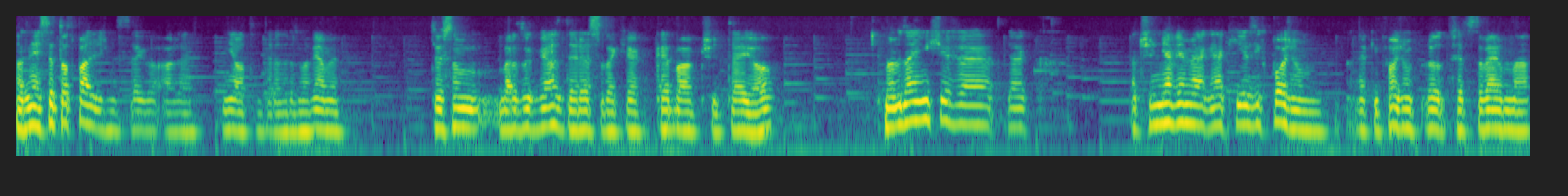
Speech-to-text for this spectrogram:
No niestety odpadliśmy z tego, ale nie o tym teraz rozmawiamy. To są bardzo gwiazdy RS, takie jak Kebab czy Tejo. No wydaje mi się, że jak Znaczy nie wiem jak, jaki jest ich poziom, jaki poziom przedstawiają na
